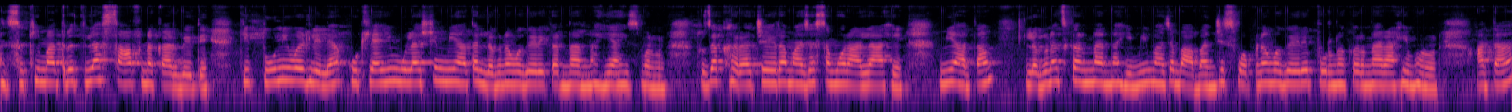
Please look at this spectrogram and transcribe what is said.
सखी मात्र तिला साफ नकार देते की तू निवडलेल्या कुठल्याही मुलाशी मी आता लग्न वगैरे करणार नाही आहेस म्हणून. तुझा खरा चेहरा माझ्यासमोर आला आहे. मी आता लग्नच करणार नाही. मी माझ्या बाबांची स्वप्न वगैरे पूर्ण करणार आहे म्हणून. आता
